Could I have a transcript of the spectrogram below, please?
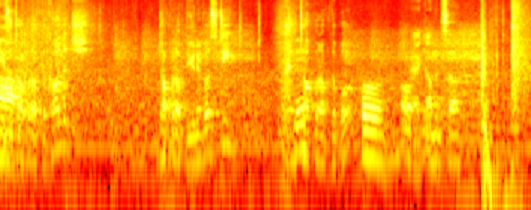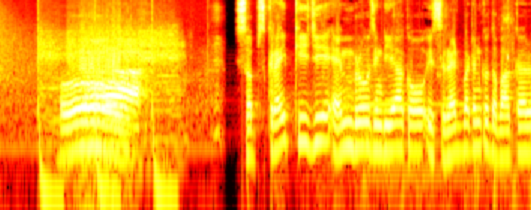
He's a topper of the college, topper of the university, and Okay. topper of the board. May I come in, sir? ओ सब्सक्राइब कीजिए एम ब्रोज इंडिया को इस रेड बटन को दबाकर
